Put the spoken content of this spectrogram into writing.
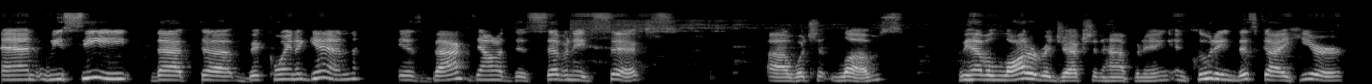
And we see that uh, Bitcoin again is back down at this 786, uh, which it loves. We have a lot of rejection happening, including this guy here.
